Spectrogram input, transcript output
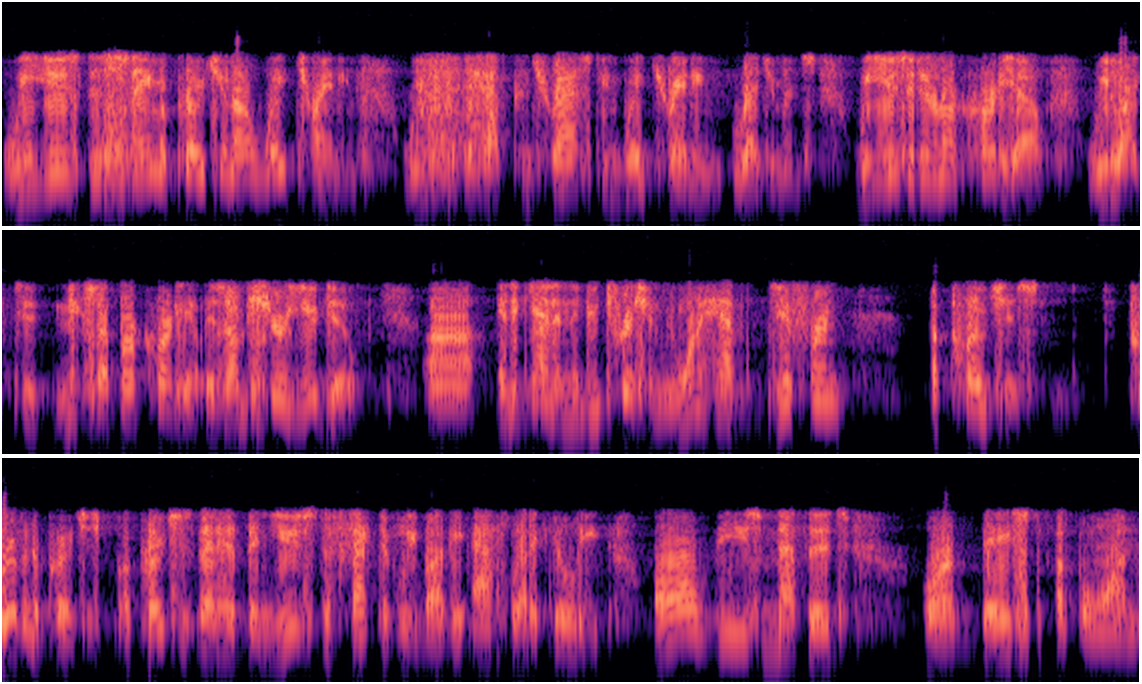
We use this same approach in our weight training. We used to have contrasting weight training regimens. We use it in our cardio. We like to mix up our cardio, as I'm sure you do. Uh, and again, in the nutrition, we want to have different approaches, proven approaches, approaches that have been used effectively by the athletic elite. All these methods are based upon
